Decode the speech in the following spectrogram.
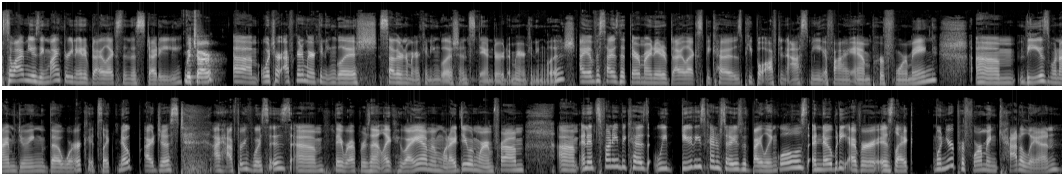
so I'm using my three native dialects in this study, Which are um, which are African American English, Southern American English, and Standard American English. I emphasize that they're my native dialects because people often ask me if I am performing um, these when I'm doing the work. It's like, nope, I just I have three voices. Um, they represent like who I am and what I do and where I'm from. Um, and it's funny because we do these kind of studies with bilinguals, and nobody ever is like, when you're performing Catalan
